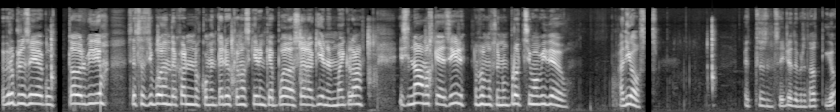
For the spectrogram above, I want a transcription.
espero que les haya gustado el vídeo. Si es así, pueden dejar en los comentarios qué más quieren que pueda hacer aquí en el Minecraft. Y sin nada más que decir, nos vemos en un próximo vídeo. Adiós. ¿Esto es en serio de verdad, tío?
